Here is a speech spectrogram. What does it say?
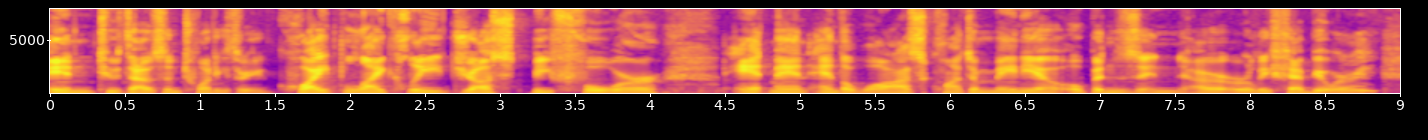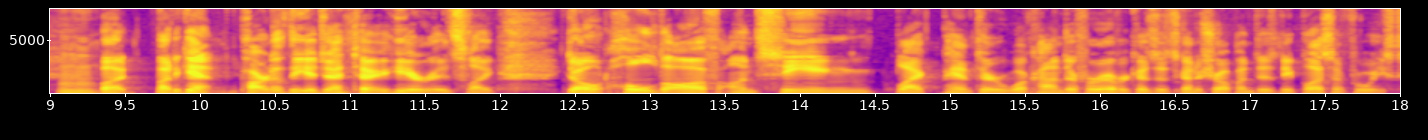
in 2023, quite likely just before Ant Man and the Wasp: Quantumania opens in uh, early February. Mm. But but again, part of the agenda here is like, don't hold off on seeing Black Panther: Wakanda Forever because it's going to show up on Disney Plus in four weeks.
